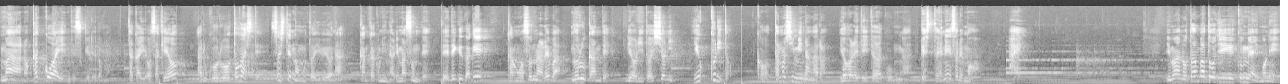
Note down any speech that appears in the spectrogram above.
まああの格好はいいんですけれども高いお酒をアルコールを飛ばしてそして飲むというような感覚になりますんで。でできるだけ缶をするなればぬる缶で料理と一緒にゆっくりとこう楽しみながら呼ばれていただくのがベストやね。それも。はい。今の丹波当時組合もね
